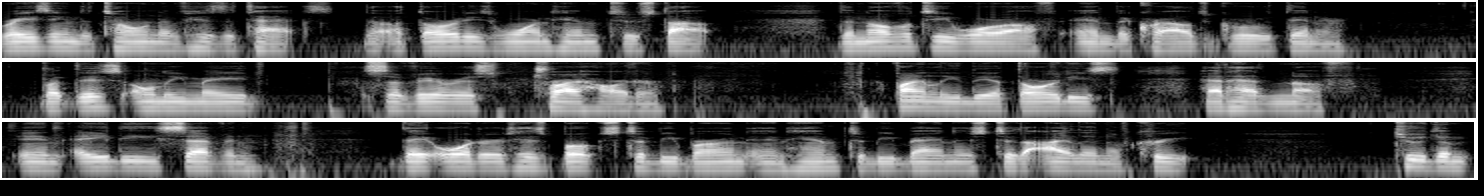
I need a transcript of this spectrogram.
raising the tone of his attacks. The authorities warned him to stop. The novelty wore off and the crowds grew thinner. But this only made Severus try harder. Finally, the authorities had had enough. In AD 7, they ordered his books to be burned and him to be banished to the island of Crete. To the,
